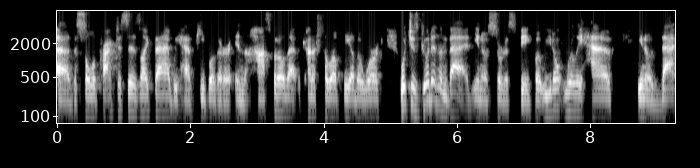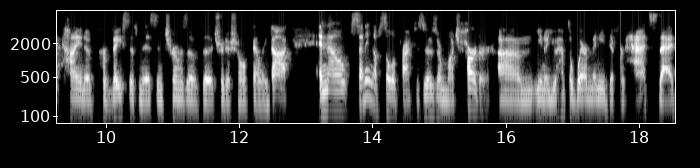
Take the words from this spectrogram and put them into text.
uh, the solo practices like that. We have people that are in the hospital that kind of fill up the other work, which is good and then bad, you know, so to speak. But we don't really have, you know, that kind of pervasiveness in terms of the traditional family doc. And now setting up solo practices are much harder. Um, you know, you have to wear many different hats that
